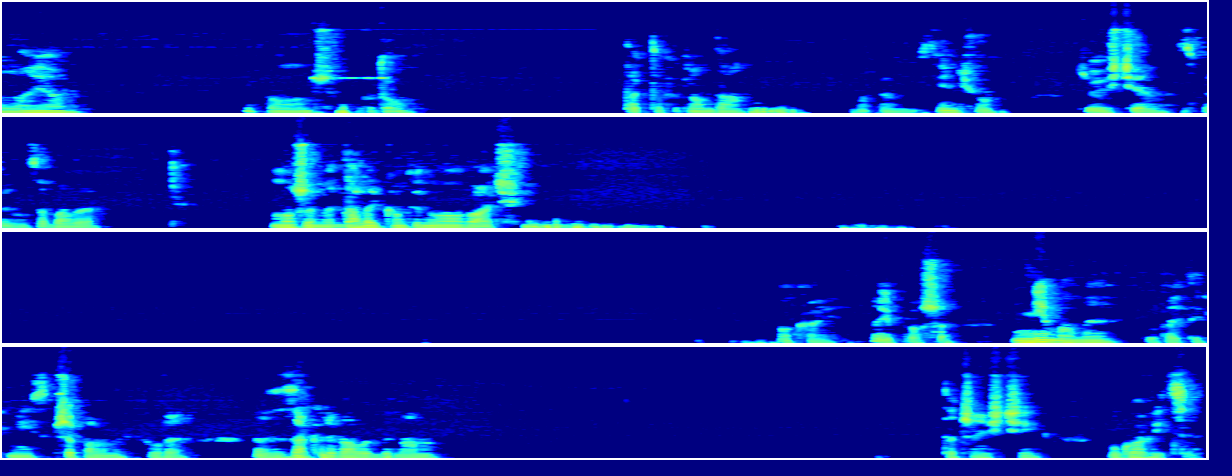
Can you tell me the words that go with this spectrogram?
Layer i połącz w dół. Tak to wygląda na pełnym zdjęciu. Oczywiście swoją zabawę możemy dalej kontynuować. Ok, no i proszę. Nie mamy tutaj tych miejsc przepalonych, które zakrywałyby nam te części mgławicy.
